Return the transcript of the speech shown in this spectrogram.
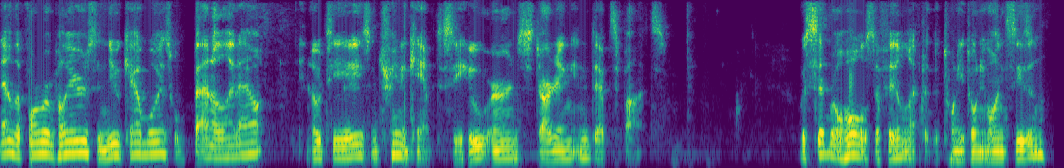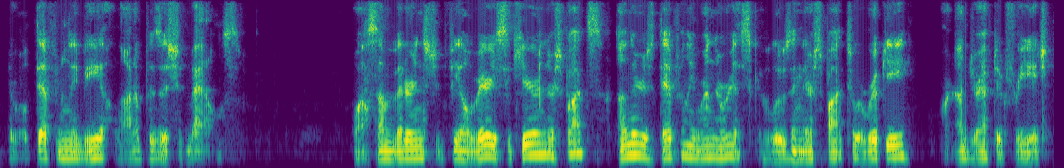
Now the former players and new Cowboys will battle it out in OTAs and training camp to see who earns starting and depth spots. With several holes to fill after the 2021 season, there will definitely be a lot of position battles. While some veterans should feel very secure in their spots, others definitely run the risk of losing their spot to a rookie or an undrafted free agent.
